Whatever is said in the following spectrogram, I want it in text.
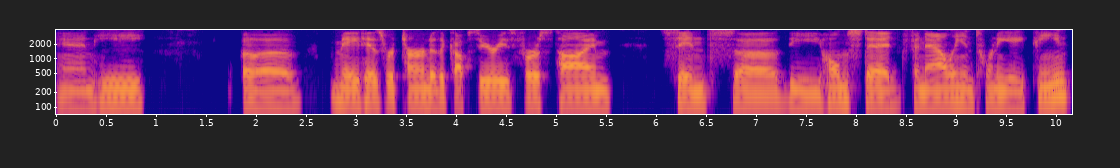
and he uh, made his return to the Cup Series first time since uh, the Homestead finale in 2018,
